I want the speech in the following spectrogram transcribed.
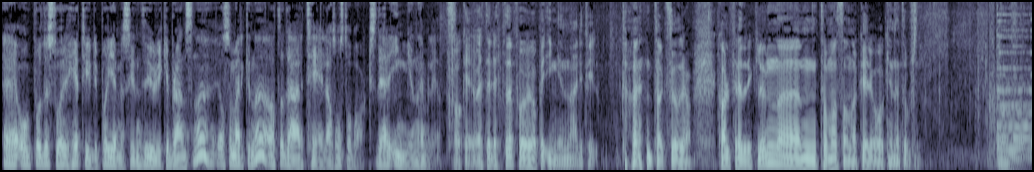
Eh, og på, det står helt tydelig på hjemmesiden til de ulike brandsene, også merkene, at det er Telia som står bak. Så det er ingen hemmelighet. Ok, og Etter dette får vi håpe ingen er i tvil. Takk skal dere ha. Carl Fredrik Lund, eh, Thomas Sandaker og Kenneth Olsen.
